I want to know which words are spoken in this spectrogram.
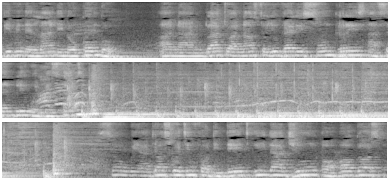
was given a land in Okongo. And I'm glad to announce to you very soon Grace Assembly will be starting. So we are just waiting for the date, either June or August.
